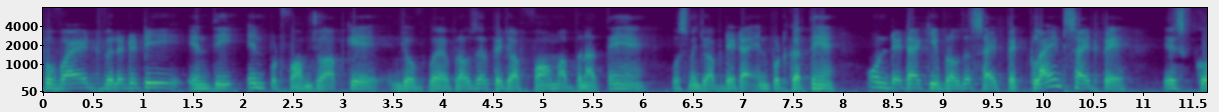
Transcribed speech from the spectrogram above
provide validity in the input form جو آپ کے جو براؤزر uh, پہ جو آپ فارم آپ بناتے ہیں اس میں جو آپ ڈیٹا ان پٹ کرتے ہیں ان ڈیٹا کی براؤزر سائٹ پہ کلائنٹ سائٹ پہ اس کو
